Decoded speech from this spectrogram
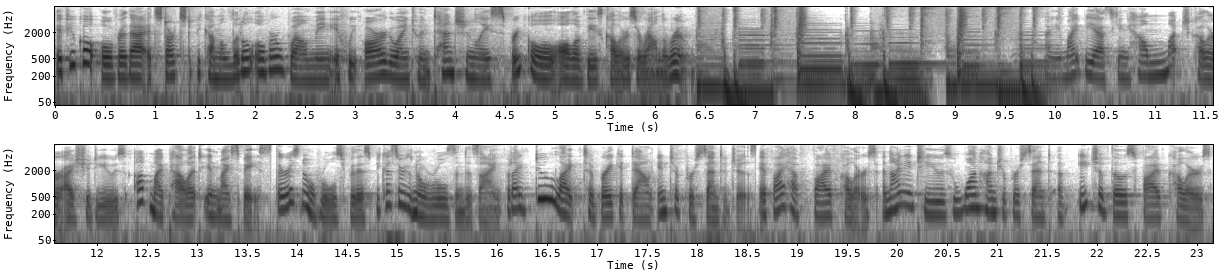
If you go over that, it starts to become a little overwhelming if we are going to intentionally sprinkle all of these colors around the room. Might be asking how much color I should use of my palette in my space. There is no rules for this because there's no rules in design, but I do like to break it down into percentages. If I have five colors and I need to use 100% of each of those five colors,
